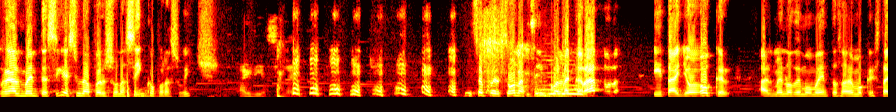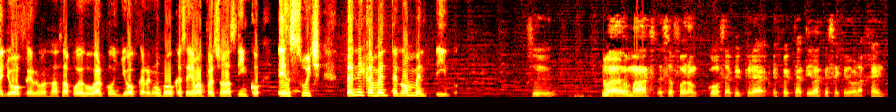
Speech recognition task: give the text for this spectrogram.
realmente sí es una persona 5 para Switch. Ay, Dios mío. Dice persona 5 en la carátula y está Joker. Al menos de momento sabemos que está Joker. Vas a poder jugar con Joker en un juego que se llama Persona 5 en Switch. Técnicamente no han mentido. Sí. No, Claro. además, esas fueron cosas que crea, expectativas que se creó la gente.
